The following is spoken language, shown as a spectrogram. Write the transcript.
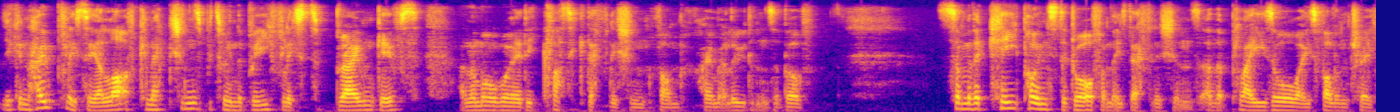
You can hopefully see a lot of connections between the brief list Brown gives and the more wordy classic definition from Homo Ludens above. Some of the key points to draw from these definitions are that play is always voluntary.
